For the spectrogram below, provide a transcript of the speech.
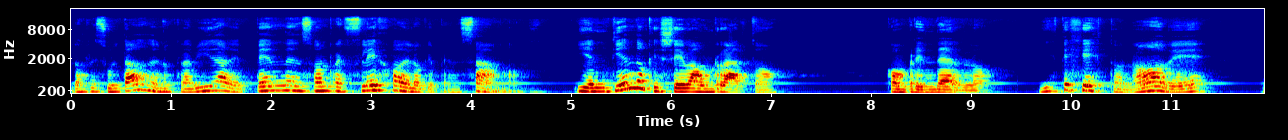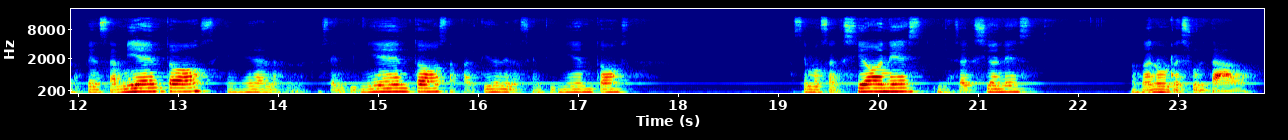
los resultados de nuestra vida dependen, son reflejo de lo que pensamos. Y entiendo que lleva un rato comprenderlo. Y este gesto, ¿no? De los pensamientos generan nuestros sentimientos, a partir de los sentimientos hacemos acciones y las acciones nos dan un resultado.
